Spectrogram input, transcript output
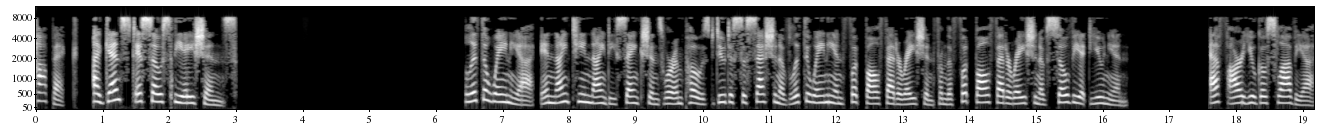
Topic: Against associations. Lithuania, in 1990 sanctions were imposed due to secession of Lithuanian Football Federation from the Football Federation of Soviet Union. FR Yugoslavia,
